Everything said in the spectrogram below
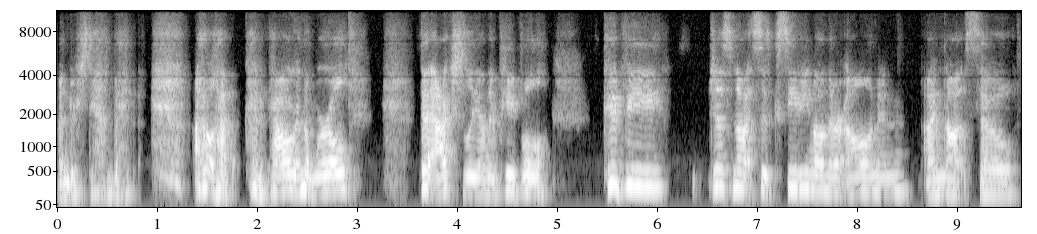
understand that I don't have kind of power in the world, that actually other people could be just not succeeding on their own and i'm not so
